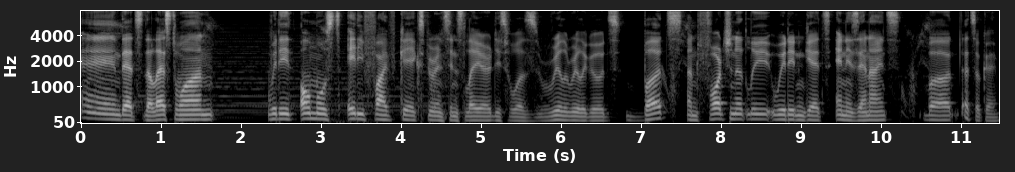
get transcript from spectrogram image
And that's the last one. We did almost 85k experience in Slayer, this was really really good, but unfortunately we didn't get any Zenytes, but that's okay.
